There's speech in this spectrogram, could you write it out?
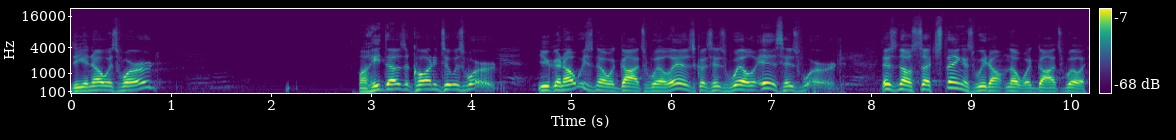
Do you know his word? Well, he does according to his word. You can always know what God's will is because his will is his word. There's no such thing as we don't know what God's will is.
